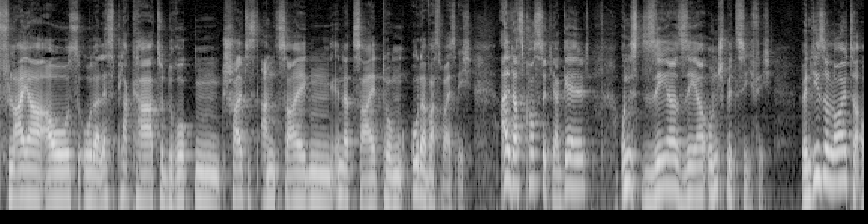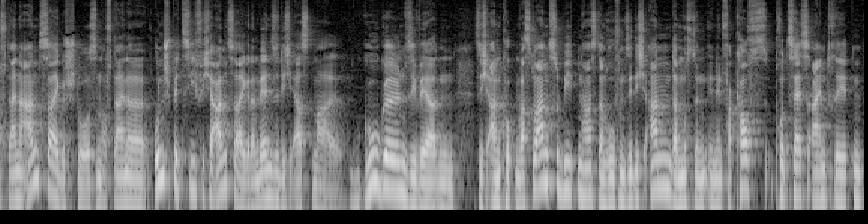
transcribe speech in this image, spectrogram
Flyer aus oder lässt Plakate drucken, schaltest Anzeigen in der Zeitung oder was weiß ich. All das kostet ja Geld und ist sehr, sehr unspezifisch. Wenn diese Leute auf deine Anzeige stoßen, auf deine unspezifische Anzeige, dann werden sie dich erstmal googeln, sie werden sich angucken, was du anzubieten hast, dann rufen sie dich an, dann musst du in den Verkaufsprozess eintreten,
